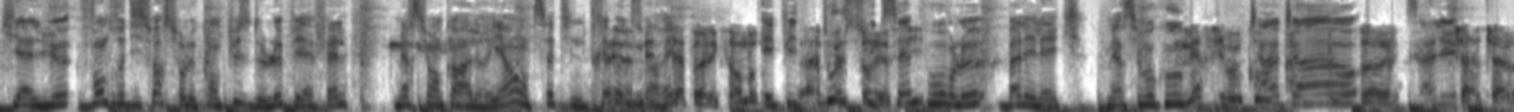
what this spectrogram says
qui a lieu vendredi soir sur le campus de l'EPFL. Merci encore Adrien. On te souhaite une très Euh, bonne soirée. Merci à toi Alexandre. Et puis À tout le succès aussi. pour le Balélec. Merci beaucoup. Merci beaucoup. Ciao, ciao. Salut. Ciao ciao.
